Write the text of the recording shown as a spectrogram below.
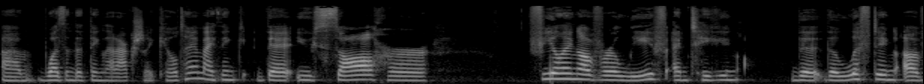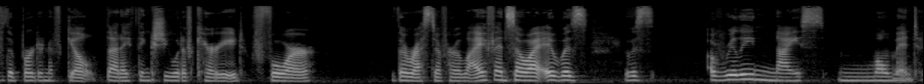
um, wasn't the thing that actually killed him. I think that you saw her feeling of relief and taking the the lifting of the burden of guilt that I think she would have carried for the rest of her life. And so I, it was it was a really nice moment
